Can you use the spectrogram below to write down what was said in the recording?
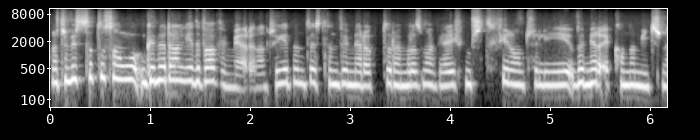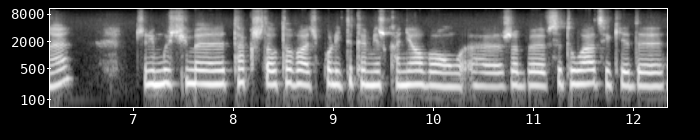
Znaczy wiesz co, tu są generalnie dwa wymiary. Znaczy jeden to jest ten wymiar, o którym rozmawialiśmy przed chwilą, czyli wymiar ekonomiczny, czyli musimy tak kształtować politykę mieszkaniową, e, żeby w sytuacji, kiedy e,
